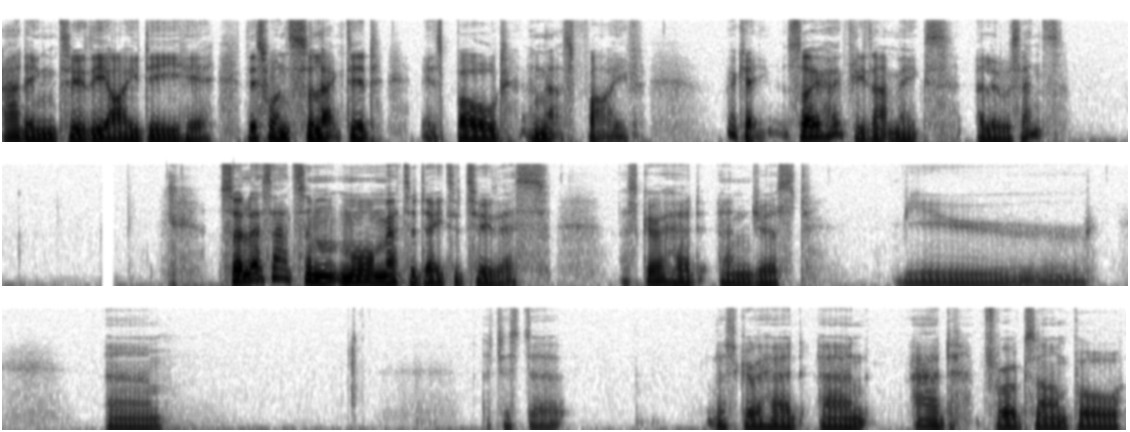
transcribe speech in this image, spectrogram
adding to the ID here. This one's selected, it's bold, and that's 5. Okay, so hopefully that makes a little sense. So let's add some more metadata to this. Let's go ahead and just view. Um, just uh, let's go ahead and add, for example,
